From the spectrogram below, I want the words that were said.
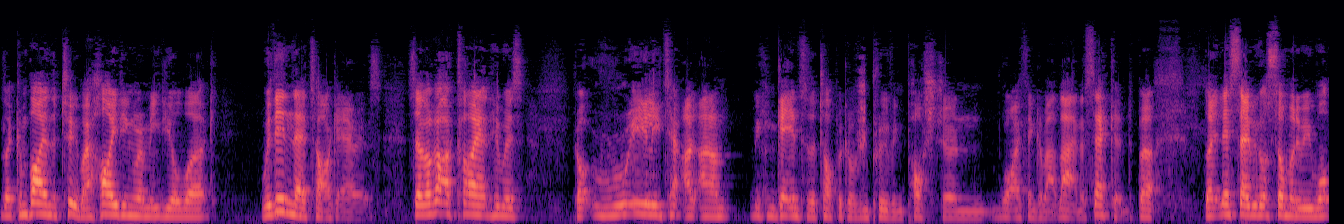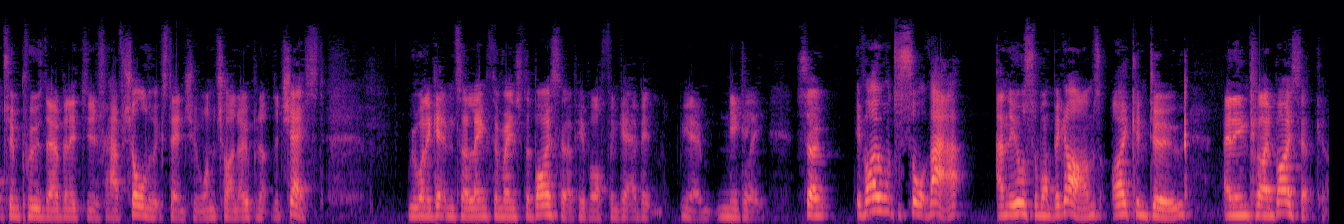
like combine the two by hiding remedial work within their target areas. So if I've got a client who has got really, te- and we can get into the topic of improving posture and what I think about that in a second. But like, let's say we've got somebody we want to improve their ability to have shoulder extension. We want to try and open up the chest we want to get them to length and range of the bicep. People often get a bit, you know, niggly. So if I want to sort that, and they also want big arms, I can do an incline bicep curl.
